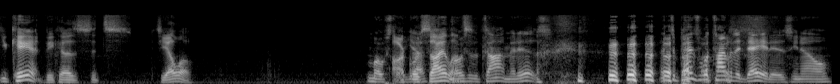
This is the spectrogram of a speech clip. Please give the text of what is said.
You, can't because it's it's yellow. Most of Awkward yes, silence. Most of the time, it is. it depends what time of the day it is. You know.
